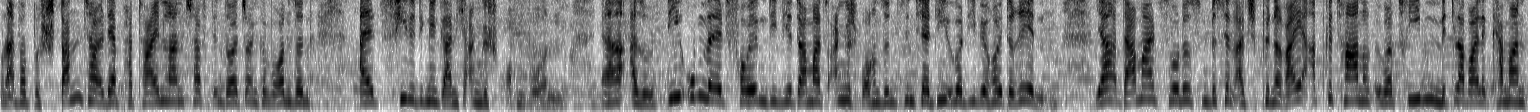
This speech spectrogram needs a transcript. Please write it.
und einfach Bestandteil der Parteienlandschaft in Deutschland geworden sind, als viele Dinge gar nicht angesprochen wurden. Ja, also die Umweltfolgen, die wir damals angesprochen sind, sind ja die, über die wir heute reden. Ja, damals wurde es ein bisschen als Spinnerei abgetan und übertrieben. Mittlerweile kann man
